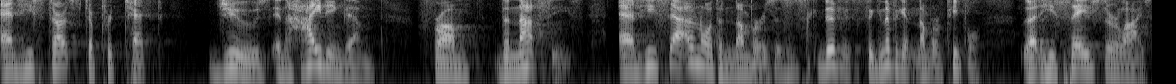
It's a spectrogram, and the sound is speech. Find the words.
and he starts to protect Jews in hiding them from the Nazis. And he said, I don't know what the number is, it's a significant, significant number of people that he saves their lives.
